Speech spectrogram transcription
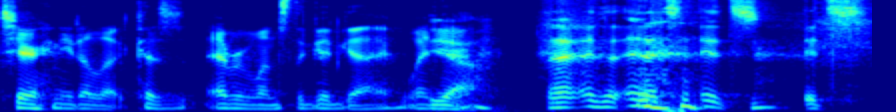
tyranny to look because everyone's the good guy when yeah and, and it's it's it's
